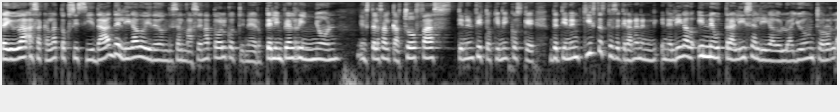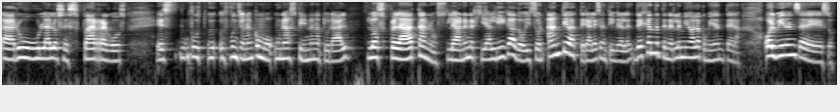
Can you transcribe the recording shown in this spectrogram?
te ayuda a sacar la toxicidad del hígado y de donde se almacena todo el cotinero, te limpia el riñón, este, las alcachofas tienen fitoquímicos que detienen quistes que se crean en el, hígado y neutraliza el hígado, lo ayuda un chorro, la arúgula, los espárragos, es, funcionan como una aspirina natural. Los plátanos le dan energía al hígado y son antibacteriales y antivirales. Dejen de tenerle miedo a la comida entera. Olvídense de eso.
